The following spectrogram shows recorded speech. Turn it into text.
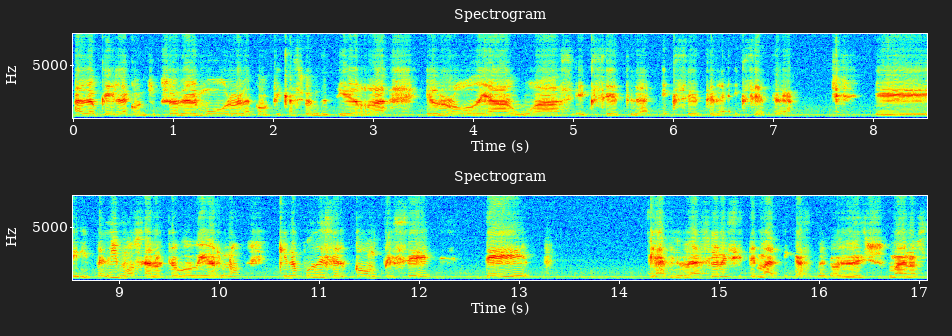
a lo que es la construcción del muro, la confiscación de tierra, el robo de aguas, etcétera, etcétera, etcétera. Eh, y pedimos a nuestro gobierno que no puede ser cómplice de las violaciones sistemáticas de los derechos humanos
